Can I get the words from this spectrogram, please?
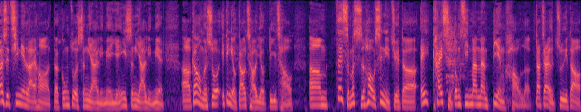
二十七年来哈的工作生涯里面，演艺生涯里面，呃，刚刚我们说一定有高潮有低潮，嗯，在什么时候是你觉得哎开始东西慢慢变好了？大家有注意到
